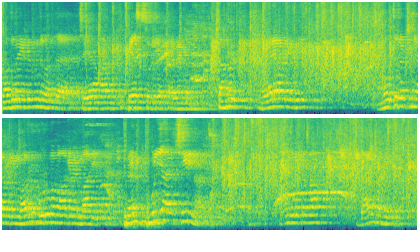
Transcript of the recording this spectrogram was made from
மதுரையிலிருந்து வந்த ஜெயராமன் பேச சொல்லி தர வேண்டும். தமிழ் விளையாடியது முத்துலட்சுமி அவர்கள் மறு உருவமாகவே மாறி பெண் புலியார் சீறினார். எங்களுக்கெல்லாம் Dá uma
